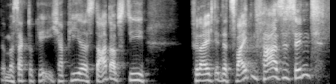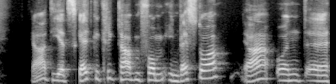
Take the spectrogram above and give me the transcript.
wenn man sagt, okay, ich habe hier Startups, die vielleicht in der zweiten Phase sind, ja, die jetzt Geld gekriegt haben vom Investor, ja, und äh,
